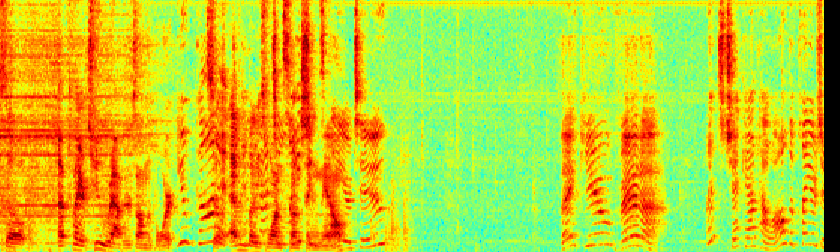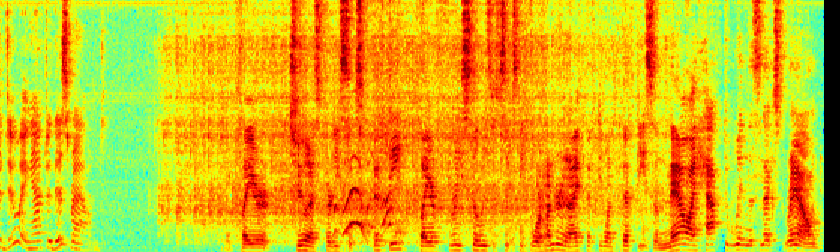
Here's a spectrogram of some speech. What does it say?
So, uh, player two, rather, is on the board. You got So it. everybody's won something now. Player two. Thank you, Vanna. Let's check out how all the players are doing after this round. Player two has 3650. Player three still leads with 6400, and I have 5150. So now I have to win this next round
